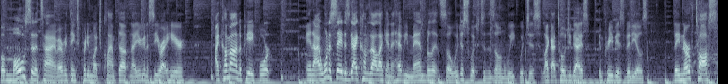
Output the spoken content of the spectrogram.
But most of the time, everything's pretty much clamped up. Now you're gonna see right here, I come out in the PA Fork, and I want to say this guy comes out like in a heavy man blitz. So we just switched to the zone weak, which is like I told you guys in previous videos. They nerf toss,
